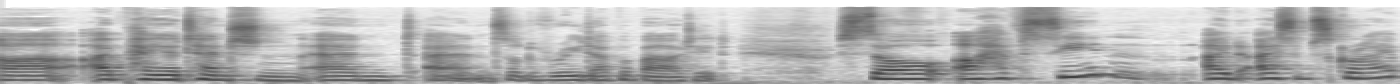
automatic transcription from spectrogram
uh, I pay attention and, and sort of read up about it. So I have seen, I, I subscribe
